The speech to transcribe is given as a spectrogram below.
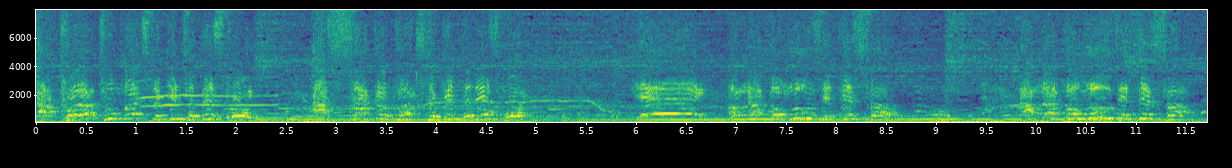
I cried too much to get to this point. I sacrificed to get to this point. Yay! I'm not going to lose it this time. I'm not going to lose it this time.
